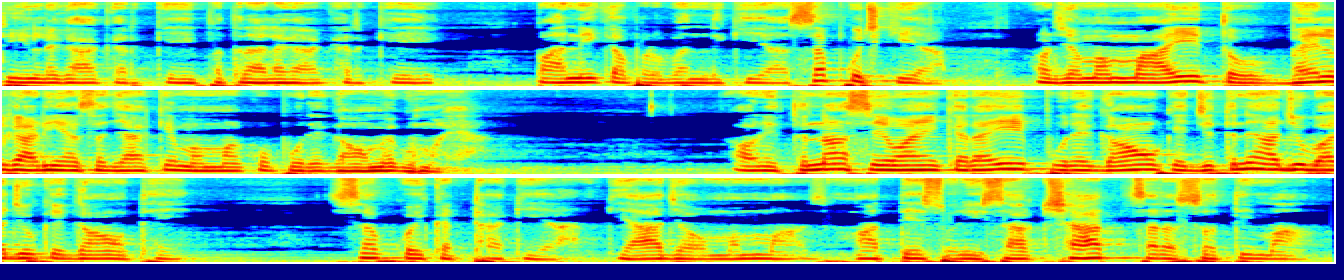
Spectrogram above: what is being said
टीन लगा करके, पतरा लगा करके, पानी का प्रबंध किया, सब कुछ किया। और जब मम्मा आई तो बैलगाड़ियाँ सजा के मम्मा को पूरे गाँव में घुमाया। और इतना सेवाएँ कराई, पूरे गाँव के जितने आजू बाजू के गाँव थे सबको इकट्ठा किया कि आ जाओ मम्मा, मातेश्वरी, साक्षात सरस्वती माँ।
